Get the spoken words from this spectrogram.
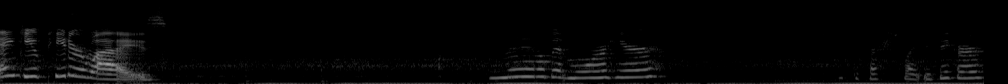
Thank you, Peter Wise. Little bit more here to make the brush slightly bigger.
